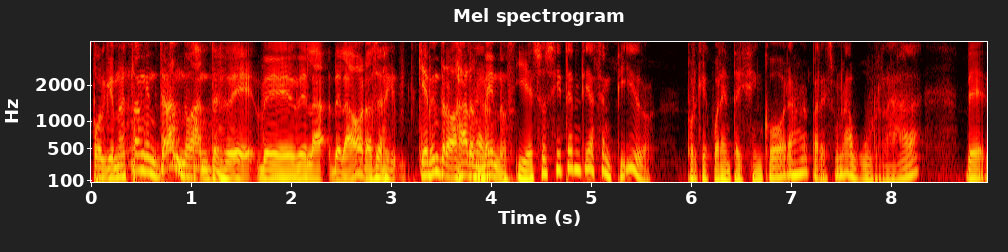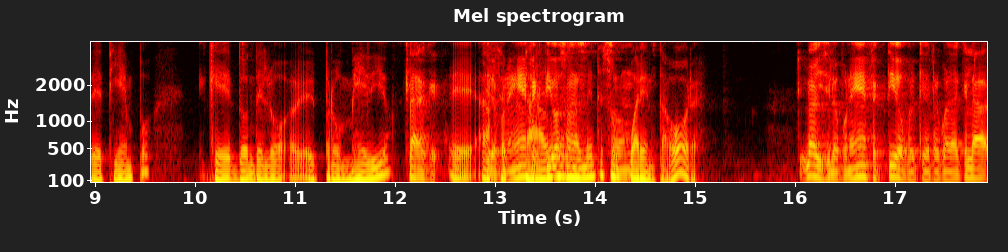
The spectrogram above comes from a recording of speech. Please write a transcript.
Porque no están entrando antes de, la, hora, o sea, quieren trabajar menos. Y eso sí tendría sentido, porque 45 horas me parece una burrada de, tiempo que donde lo, el promedio claro que eh, si lo ponen en efectivo son, son 40 horas. No, y si lo pones en efectivo, porque recuerda que la,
